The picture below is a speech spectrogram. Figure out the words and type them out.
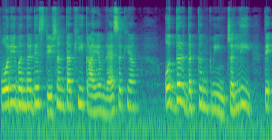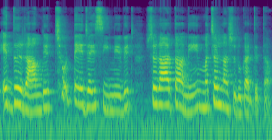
ਪੋਰੀ ਬੰਦਰ ਦੇ ਸਟੇਸ਼ਨ ਤੱਕ ਹੀ ਕਾਇਮ ਰਹਿ ਸਕਿਆ। ਉਧਰ ਦੱਕਨ ਕੁਈਨ ਚੱਲੀ ਤੇ ਇੱਧਰ ਰਾਮ ਦੇ ਛੋਟੇ ਜਿਹੇ ਸੀਨੇ ਵਿੱਚ ਸ਼ਰਾਰਤਾਂ ਨੇ ਮਚਲਣਾ ਸ਼ੁਰੂ ਕਰ ਦਿੱਤਾ।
